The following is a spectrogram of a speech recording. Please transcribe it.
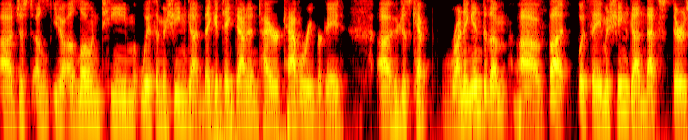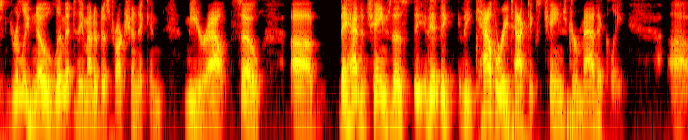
uh, just a you know a lone team with a machine gun. They could take down an entire cavalry brigade uh, who just kept running into them. Uh, but with a machine gun, that's there's really no limit to the amount of destruction it can meter out. So uh, they had to change those. The, the, the cavalry tactics changed dramatically. Uh,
